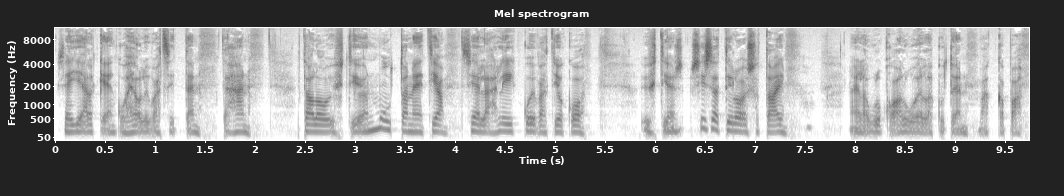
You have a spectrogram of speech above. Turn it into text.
sen jälkeen, kun he olivat sitten tähän taloyhtiöön muuttaneet ja siellä liikkuivat joko yhtiön sisätiloissa tai näillä ulkoalueilla, kuten vaikkapa –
